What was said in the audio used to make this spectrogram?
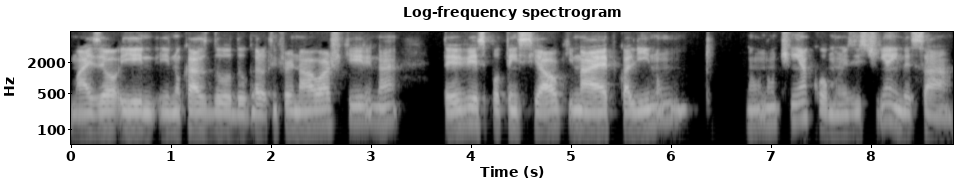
Mas eu, e, e no caso do, do Garoto Infernal, eu acho que, né, teve esse potencial que na época ali não, não, não tinha como, não existia ainda essa,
